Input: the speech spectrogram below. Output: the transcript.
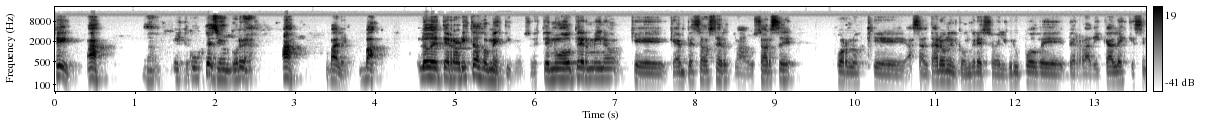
Sí, ah. ah con usted, señor Correa. Ah, vale, va lo de terroristas domésticos, este nuevo término que, ha empezado a, ser, a, usarse por los que asaltaron el Congreso, el grupo de, radicales que se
